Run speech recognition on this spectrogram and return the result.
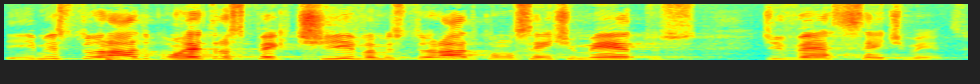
e misturado com retrospectiva, misturado com sentimentos, diversos sentimentos.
